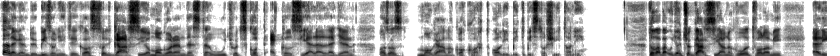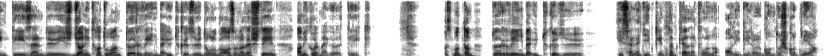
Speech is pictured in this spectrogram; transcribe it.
Elegendő bizonyíték az, hogy Garcia maga rendezte úgy, hogy Scott Eccles jelen legyen, azaz magának akart alibit biztosítani. Továbbá ugyancsak Garciának volt valami elintézendő és gyaníthatóan törvénybe ütköző dolga azon az estén, amikor megölték. Azt mondtam, törvénybe ütköző, hiszen egyébként nem kellett volna alibiről gondoskodnia.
